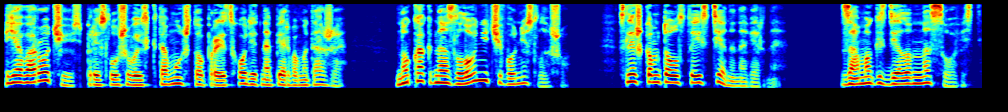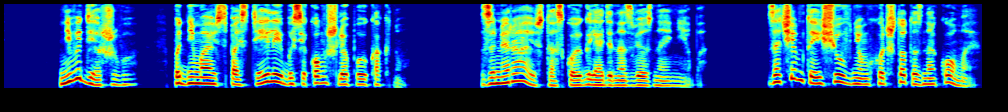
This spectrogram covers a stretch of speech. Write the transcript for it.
Я ворочаюсь, прислушиваясь к тому, что происходит на первом этаже — но, как назло, ничего не слышу. Слишком толстые стены, наверное. Замок сделан на совесть. Не выдерживаю. Поднимаюсь с постели и босиком шлепаю к окну. Замираю с тоской, глядя на звездное небо. Зачем-то ищу в нем хоть что-то знакомое.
